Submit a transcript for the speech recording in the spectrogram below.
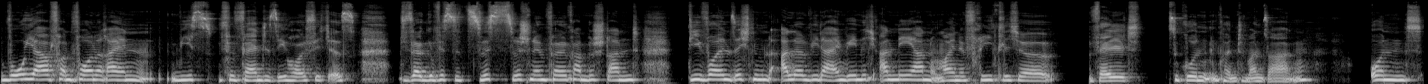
wo ja von vornherein, wie es für Fantasy häufig ist, dieser gewisse Zwist zwischen den Völkern bestand, die wollen sich nun alle wieder ein wenig annähern, um eine friedliche Welt zu gründen, könnte man sagen. Und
